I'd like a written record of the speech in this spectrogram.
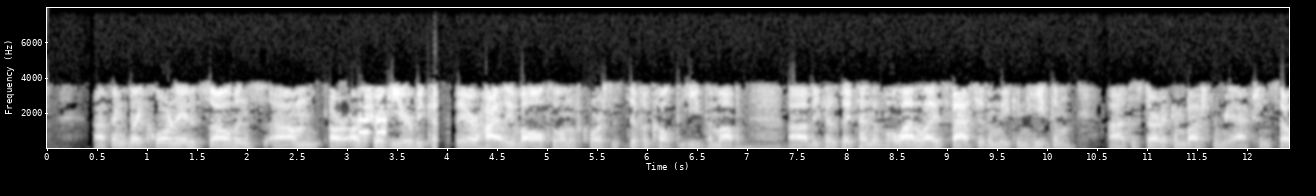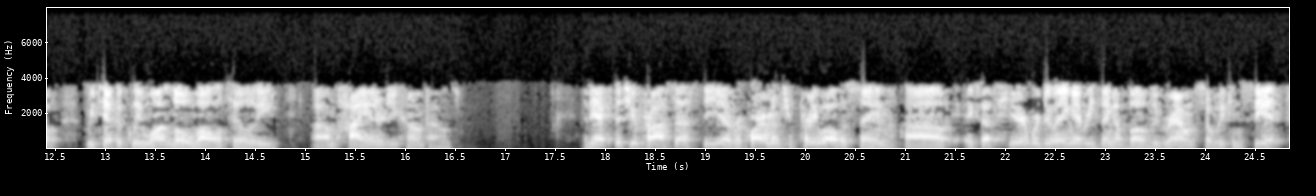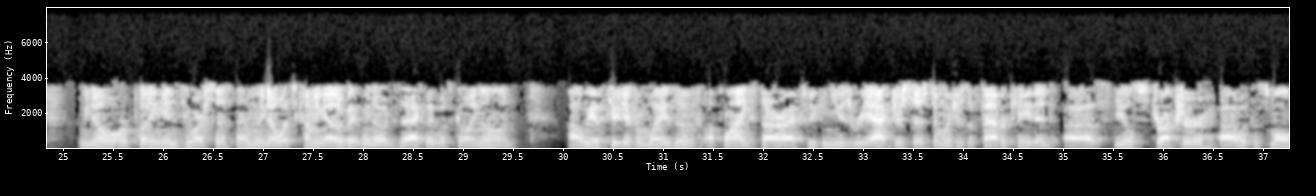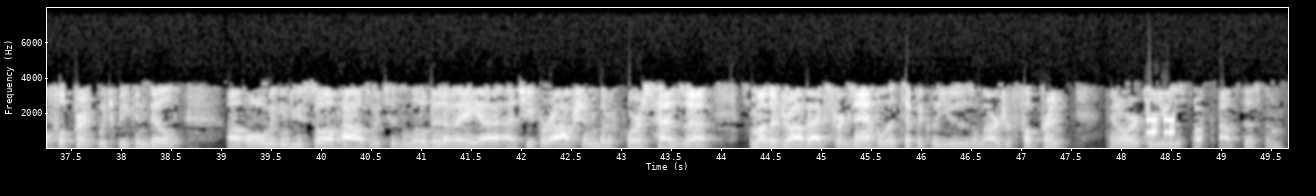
Uh, things like chlorinated solvents um, are, are, trickier because they are highly volatile, and of course it's difficult to heat them up because they tend to volatilize faster than we can heat them uh, to start a combustion reaction. So we typically want low volatility, um, high energy compounds. The ex situ process, the uh, requirements are pretty well the same, uh, except here we're doing everything above the ground. So we can see it, we know what we're putting into our system, we know what's coming out of it, we know exactly what's going on. Uh, we have two different ways of applying STAR-X. We can use a reactor system, which is a fabricated uh, steel structure uh, with a small footprint, which we can build, uh, or we can do soil piles, which is a little bit of a, uh, a cheaper option, but of course has uh, some other drawbacks. For example, it typically uses a larger footprint in order to use a soil pile system.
